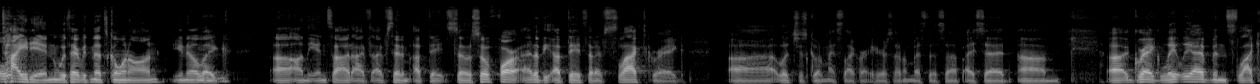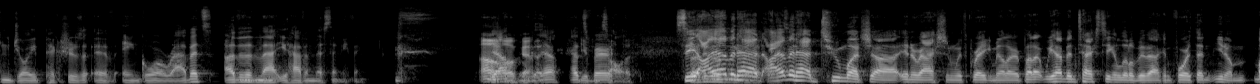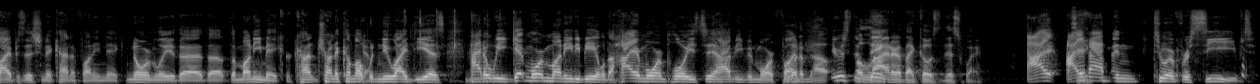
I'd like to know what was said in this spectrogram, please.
tied in with everything that's going on. You know, Mhm. like uh, on the inside. I've I've sent him updates. So so far out of the updates that I've slacked Greg, uh, let's just go to my Slack right here so I don't mess this up. I said, um, uh, Greg, lately I've been slacking Joey pictures of Angora rabbits. Other than that, you haven't missed anything. oh, Yeah. okay. Good. Yeah, that's You've been fair. solid. See, So I I haven't had I haven't had too much uh, interaction with Greg Miller, but uh, we have been texting a little bit back and forth. And you know, my position at kind of funny, Nick. Normally, the the the money maker, kind of trying to come up Yeah. with new ideas. How do we get more money to be able to hire more employees to have even more fun? What about Here's the a thing. ladder that goes this way? I I happen to have received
